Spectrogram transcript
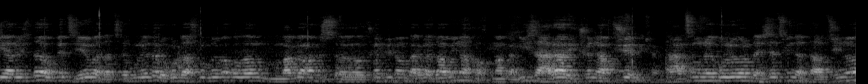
რადიში არის და უკვე ძიება დაწყებულია და როგორ დასრულდება ყველა მაგას ჩვენ თვითონ კარგად დავინახავთ მაგრამ ის არ არის ჩვენ აფშები დაწუნებული ვარ და ესეც მინდა დავძინო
